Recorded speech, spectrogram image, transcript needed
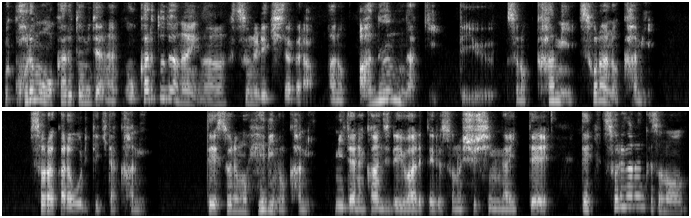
これもオカルトみたいな、オカルトではないな、普通の歴史だから、あの、アヌンナキっていう、その神、空の神、空から降りてきた神、で、それも蛇の神みたいな感じで言われてるその主神がいて、で、それがなんかその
